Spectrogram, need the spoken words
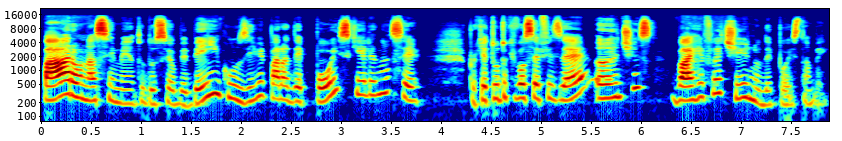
para o nascimento do seu bebê, inclusive para depois que ele nascer. Porque tudo que você fizer antes vai refletir no depois também.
